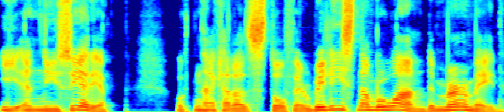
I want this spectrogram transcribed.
i en ny serie. Och den här kallas då för Release Number One, The Mermaid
